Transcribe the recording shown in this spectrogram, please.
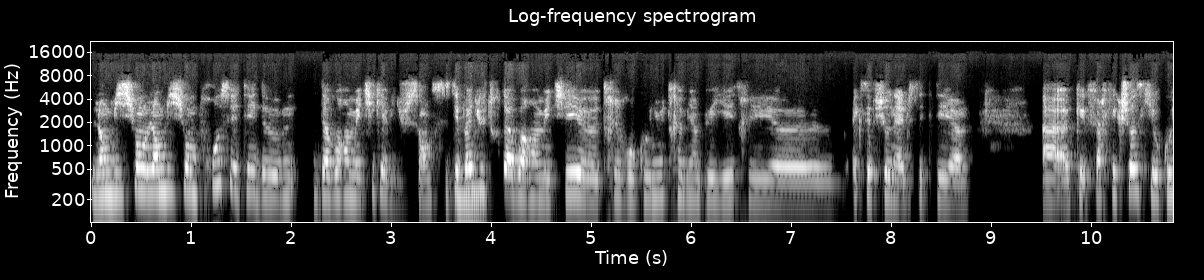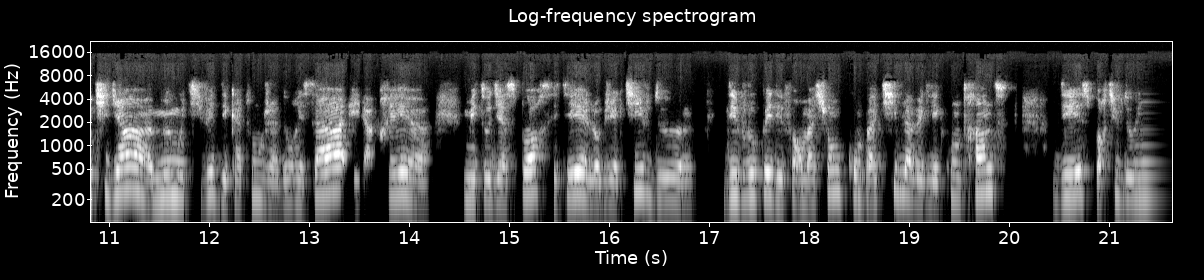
l'ambition, l'ambition pro, c'était d'avoir un métier qui avait du sens. C'était pas mmh. du tout d'avoir un métier euh, très reconnu, très bien payé, très euh, exceptionnel. C'était euh, faire quelque chose qui au quotidien me motivait. Décathlon, j'adorais ça. Et après, Méthodiasport, c'était l'objectif de développer des formations compatibles avec les contraintes des sportifs de haut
